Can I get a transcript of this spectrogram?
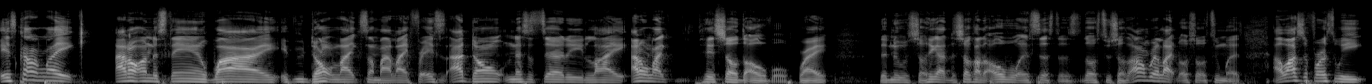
it's kind of like I don't understand why if you don't like somebody, like for instance, I don't necessarily like I don't like his show The Oval, right? The new show. He got the show called The Oval and Sisters. Those two shows. I don't really like those shows too much. I watched the first week.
